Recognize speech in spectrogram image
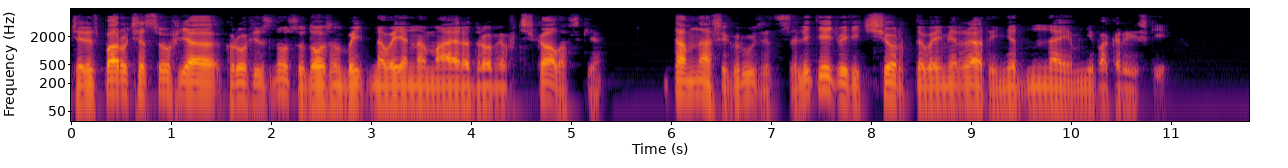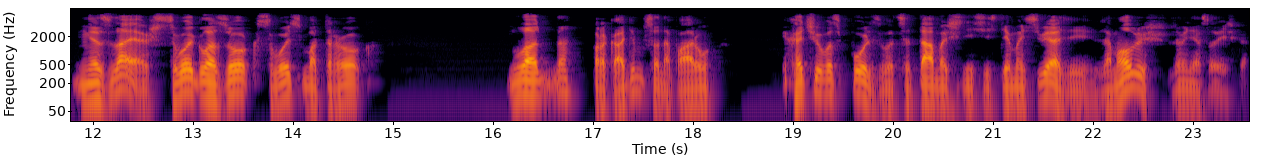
Через пару часов я кровь из носу должен быть на военном аэродроме в Чкаловске. Там наши грузятся. Лететь в эти чертовы Эмираты ни дна им, ни покрышки. Не знаешь, свой глазок, свой смотрок. Ладно, прокатимся на пару. Хочу воспользоваться тамошней системой связи. Замолвишь за меня словечко?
